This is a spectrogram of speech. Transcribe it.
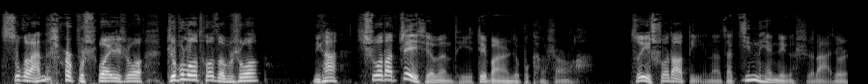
苏格兰的事儿不说一说？直布罗陀怎么说？你看，说到这些问题，这帮人就不吭声了。所以说到底呢，在今天这个时代，就是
